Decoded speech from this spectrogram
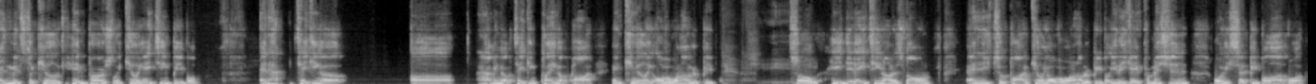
admits to kill him personally killing 18 people and ha- taking a uh having a taking playing a part and killing over 100 people. So he did 18 on his own and he took part in killing over 100 people. Either he gave permission or he set people up or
